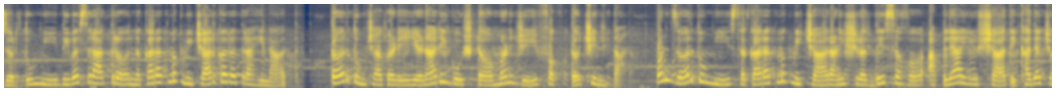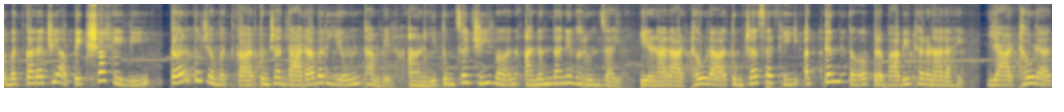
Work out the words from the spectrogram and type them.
जर तुम्ही दिवस रात्र नकारात्मक विचार करत राहिलात तर तुमच्याकडे येणारी गोष्ट म्हणजे फक्त चिंता. पण जर तुम्ही सकारात्मक विचार आणि श्रद्धेसह आपल्या आयुष्यात एखाद्या चमत्काराची अपेक्षा केली तर तो चमत्कार तुमच्या दारावर येऊन थांबेल आणि तुमचं जीवन आनंदाने भरून जाईल. येणारा आठवडा तुमच्यासाठी अत्यंत प्रभावी ठरणार आहे. या आठवड्यात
